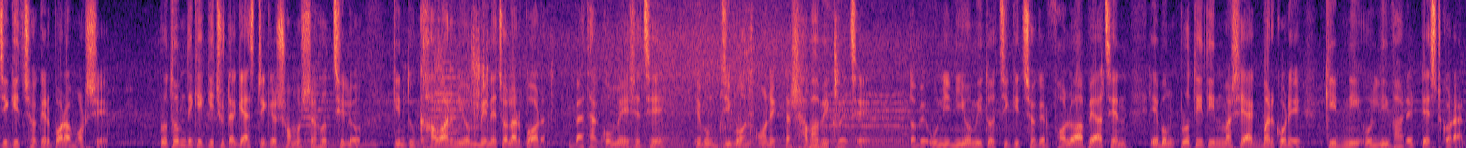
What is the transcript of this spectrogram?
চিকিৎসকের পরামর্শে। প্রথম দিকে কিছুটা গ্যাস্ট্রিকের সমস্যা হচ্ছিল, কিন্তু খাওয়ার নিয়ম মেনে চলার পর ব্যথা কমে এসেছে এবং জীবন অনেকটা স্বাভাবিক হয়েছে। তবে উনি নিয়মিত চিকিৎসকের ফলো আপে আছেন এবং প্রতি তিন মাসে একবার করে কিডনি ও লিভারের টেস্ট করান।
